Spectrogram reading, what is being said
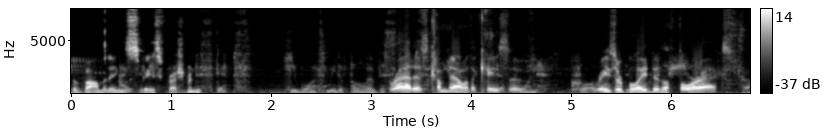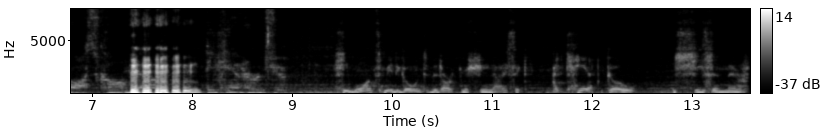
the vomiting Isaac, space freshman. Steps. He wants me to follow the Brad steps. has come down with a case Step of one, razor blade to the dark thorax. Stross, calm down. he can't hurt you. He wants me to go into the dark machine, Isaac. I can't go. She's in there.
